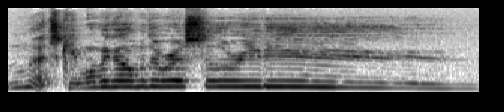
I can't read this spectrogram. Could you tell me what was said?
Let's keep moving on with the rest of the review.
